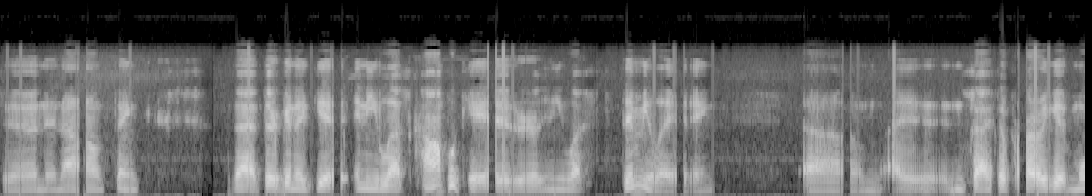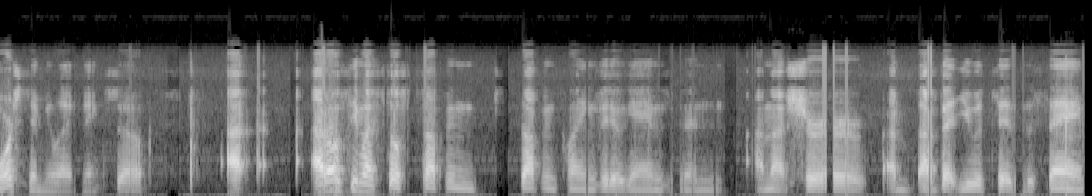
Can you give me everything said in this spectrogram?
soon, and I don't think that they're going to get any less complicated or any less stimulating. Um, I, in fact, they'll probably get more stimulating. So I I don't see myself stopping stopping playing video games, and I'm not sure. I, I bet you would say the same.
